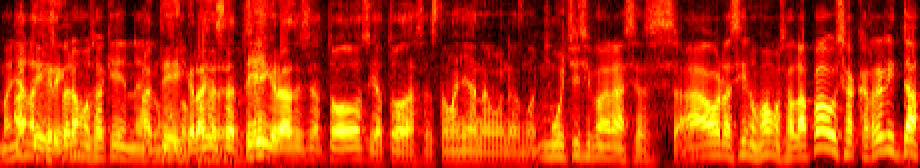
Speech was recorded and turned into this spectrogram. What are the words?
Mañana ti, te esperamos aquí en el A ti, Mundo gracias a ti, ¿sí? gracias a todos y a todas. Hasta mañana, buenas noches. Muchísimas gracias. Ahora sí nos vamos a la pausa, carrerita.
